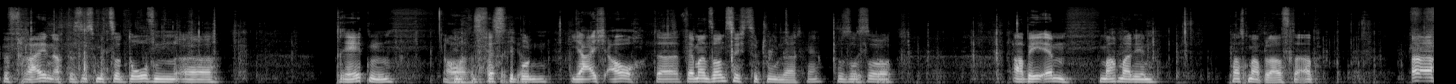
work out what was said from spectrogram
befreien. Ach, das ist mit so doofen äh, Drähten Oh, hinten hasse ich festgebunden. Ja, ich auch. Da, wenn man sonst nichts zu tun hat. Gell? So, so, so. ABM. Mach mal den Plasma Blaster ab. Ah,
